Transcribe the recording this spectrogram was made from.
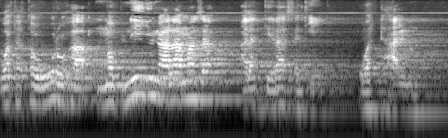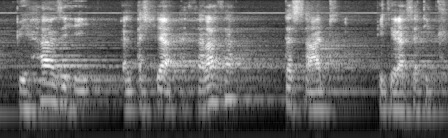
وتطورها مبني على ماذا؟ على الدراسة والتعلم. بهذه الأشياء الثلاثة تسعد بدراستك.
